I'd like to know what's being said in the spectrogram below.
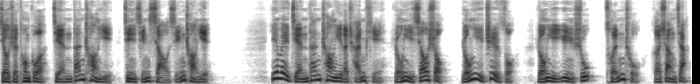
就是通过简单创意进行小型创业。因为简单创意的产品容易销售、容易制作、容易运输、存储和上架。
